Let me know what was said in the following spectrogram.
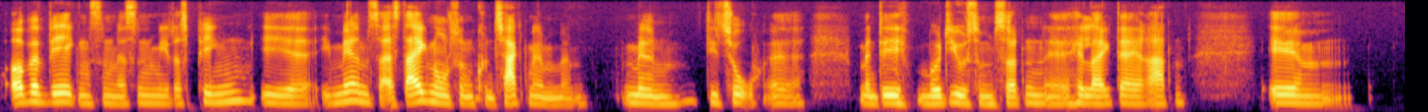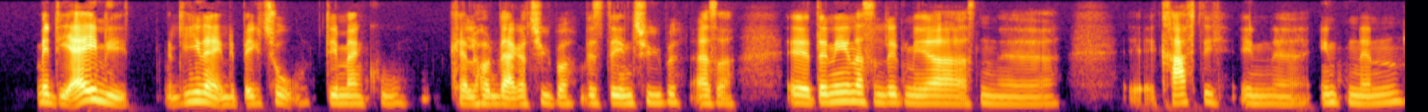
op ad væggen sådan, med sådan en meters penge i, øh, imellem sig. Altså, der er ikke nogen sådan kontakt mellem, mellem de to, øh, men det må de jo som sådan øh, heller ikke der i retten. Øh, men de er egentlig, ligner egentlig begge to det, man kunne kalde håndværkertyper, hvis det er en type. Altså, øh, den ene er sådan lidt mere sådan... Øh, øh, kraftig end, øh, end den anden.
